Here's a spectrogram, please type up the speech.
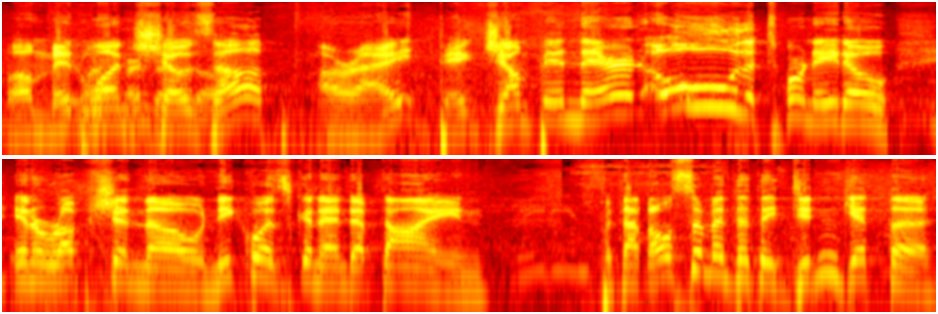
well, MidOne shows up. All right, big jump in there. And, oh, the tornado interruption though. Nikwa's going to end up dying. But that also meant that they didn't get the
